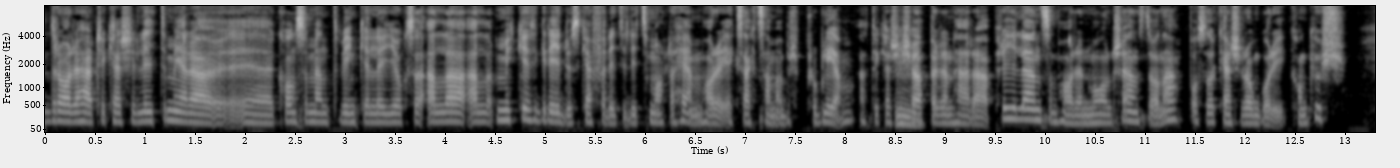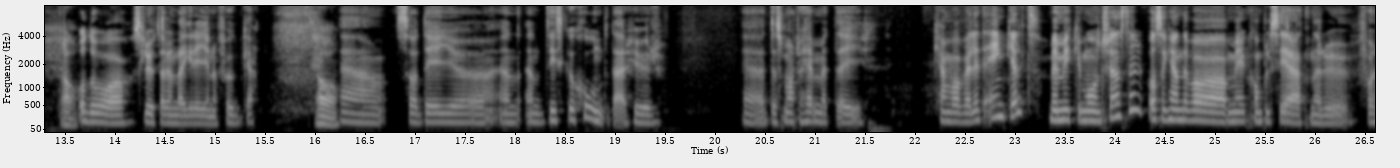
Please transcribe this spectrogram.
dra det här till kanske lite mera eh, konsumentvinkel, är ju också alla, alla, mycket grejer du skaffar dig till ditt smarta hem har exakt samma problem. Att du kanske mm. köper den här äh, prylen som har en molntjänst och en app och så kanske de går i konkurs. Ja. Och då slutar den där grejen att funka. Ja. Eh, så det är ju en, en diskussion det där hur eh, det smarta hemmet är kan vara väldigt enkelt med mycket molntjänster och så kan det vara mer komplicerat när du får,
